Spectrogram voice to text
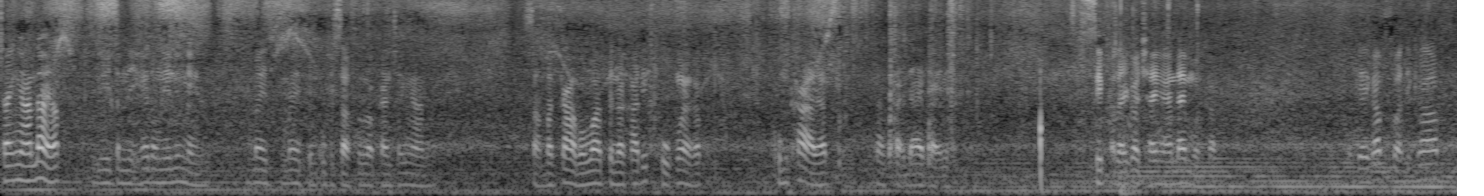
ใช้งานได้ครับ มีตำหนิแค่ตรงนี้นิดหนึ่งไม่ไม่เป็นอุปสรรคสำหรับการใช้งานครับ3,900ผมว่าเป็นราคาที่ถูกมากครับ คุ้มค่าเลยครับ ถ้าใครได้ไปเนี่ยซิปอะไรก็ใช้งานได้หมดครับ โอเคครับ สวัสดีครับ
